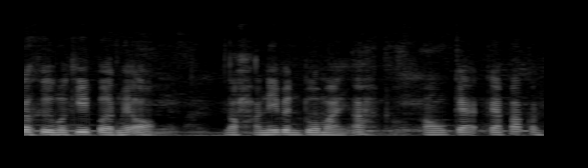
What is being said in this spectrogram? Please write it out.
ก็คือเมื่อกี้เปิดไม่ออกเนาะ อันนี้เป็นตัวใหม่ อะ เอาแกะแกะปลั๊กก่อน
